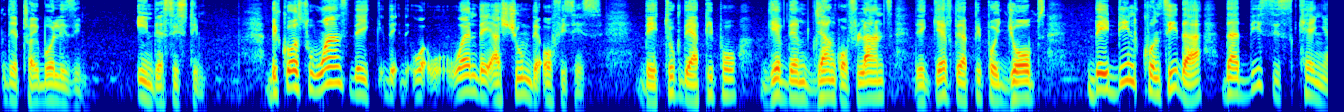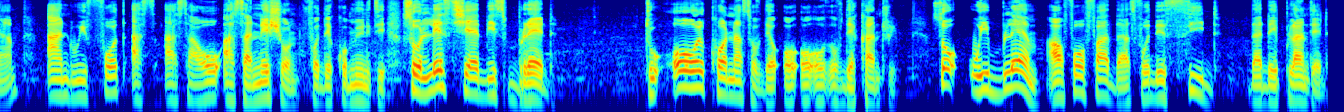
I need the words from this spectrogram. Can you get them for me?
the tribalism in the system. Because once they, they when they assumed the offices, they took their people, gave them junk of lands, they gave their people jobs. They didn't consider that this is Kenya and we fought as, as, a, whole- as a nation for the community. So let's share this bread to all corners of the, o- o- of the country. So we blame our forefathers for the seed that they planted.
